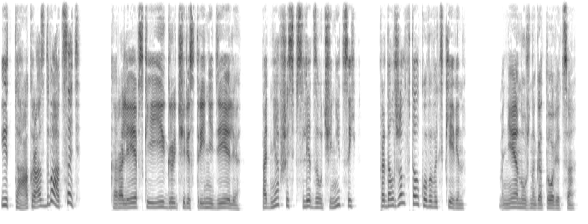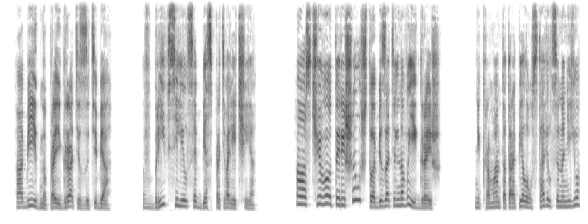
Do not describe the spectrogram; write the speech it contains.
И так раз двадцать. «Королевские игры через три недели», поднявшись вслед за ученицей, продолжал втолковывать Кевин. «Мне нужно готовиться. Обидно проиграть из-за тебя». В Бри вселился без противоречия. «А с чего ты решил, что обязательно выиграешь?» Некромант оторопело уставился на нее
